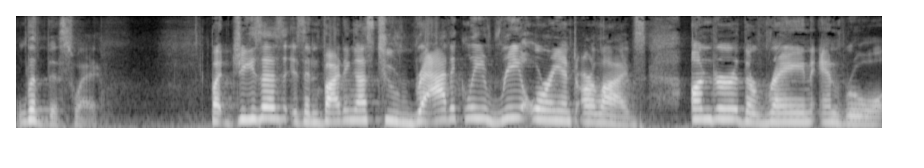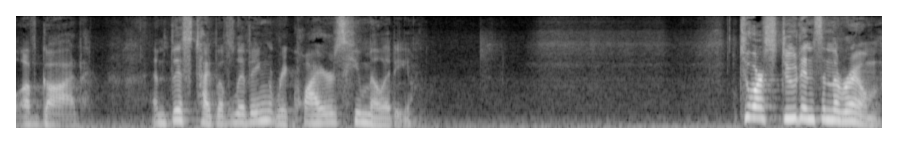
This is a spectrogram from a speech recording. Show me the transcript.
live this way. But Jesus is inviting us to radically reorient our lives under the reign and rule of God. And this type of living requires humility. To our students in the room,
